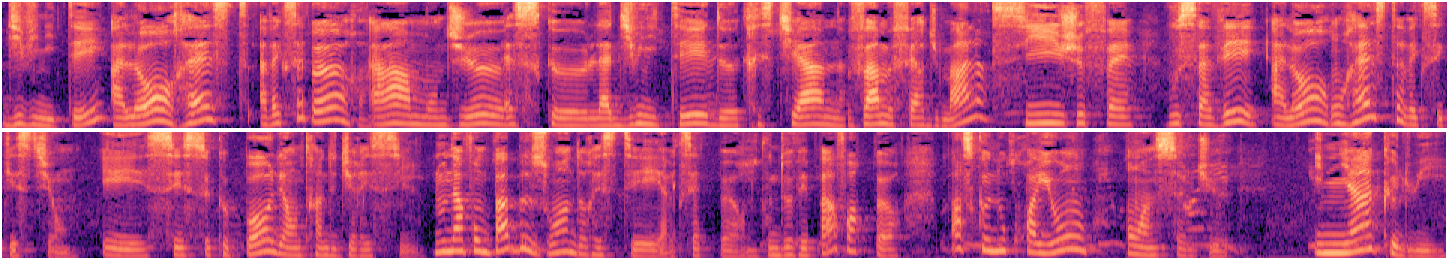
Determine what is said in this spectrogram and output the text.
divinités, alors reste avec cette peur. Ah mon Dieu, est-ce que la divinité de Christiane va me faire du mal? Si je fais, vous savez, alors on reste avec ces questions. Et c'est ce que Paul est en train de dire ici. Nous n'avons pas besoin de rester avec cette peur. Vous ne devez pas avoir peur parce que nous croyons en un seul Dieu. Il n'y a que lui.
